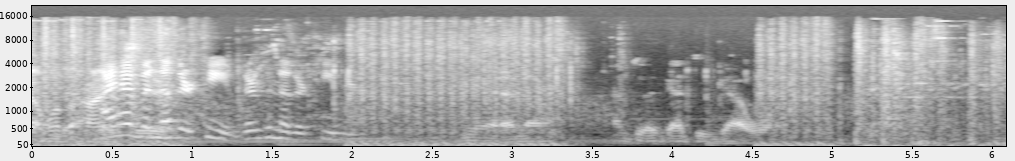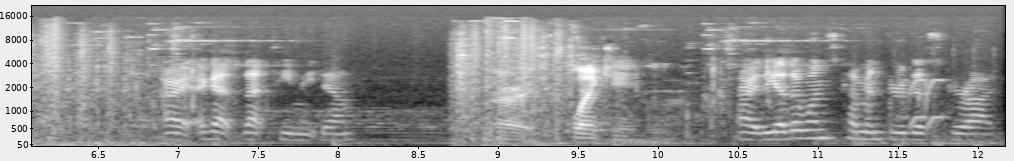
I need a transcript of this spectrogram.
Got one behind I have you. another team. There's another team here. Yeah, I know. I just, I just got one. Alright, I got that teammate down. Alright, flanking. The other one's coming through this garage.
